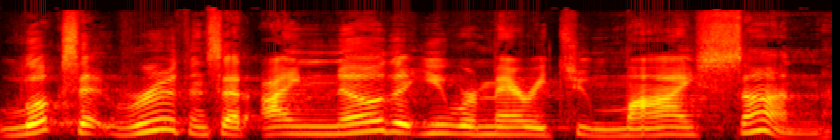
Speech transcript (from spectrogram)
looks at Ruth and said, I know that you were married to my son.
